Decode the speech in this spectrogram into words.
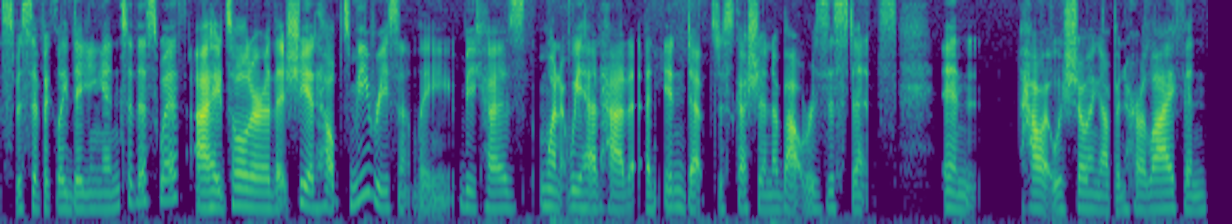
specifically digging into this with. I told her that she had helped me recently because when we had had an in depth discussion about resistance and how it was showing up in her life, and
